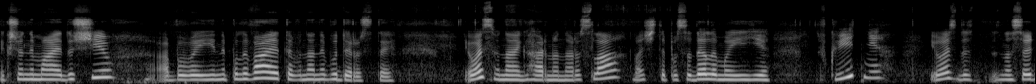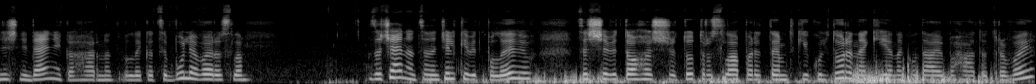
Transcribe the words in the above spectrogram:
Якщо немає дощів, або ви її не поливаєте, вона не буде рости. І ось вона як гарно наросла. Бачите, посадили ми її в квітні. І ось на сьогоднішній день яка гарна велика цибуля виросла. Звичайно, це не тільки від поливів, це ще від того, що тут росла перед тим такі культури, на які я накладаю багато трави.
